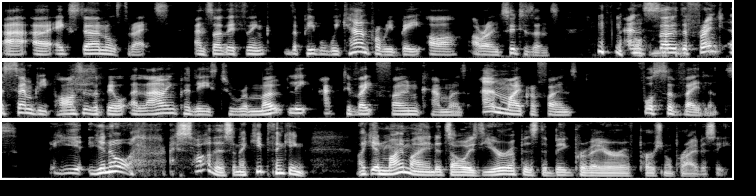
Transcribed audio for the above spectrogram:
at uh, external threats, and so they think the people we can probably beat are our own citizens. And Oh, so my. the French Assembly passes a bill allowing police to remotely activate phone cameras and microphones for surveillance. You know, I saw this and I keep thinking, like in my mind, it's always Europe is the big purveyor of personal privacy,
